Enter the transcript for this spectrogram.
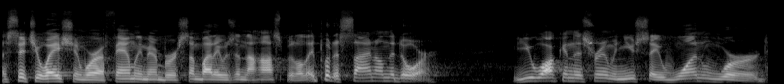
a situation where a family member or somebody was in the hospital, they put a sign on the door. You walk in this room and you say one word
